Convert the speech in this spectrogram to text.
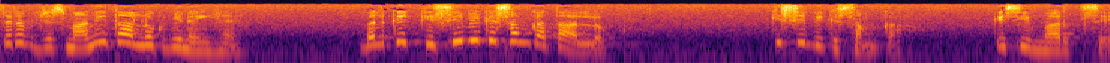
صرف جسمانی تعلق بھی نہیں ہے۔ بلکہ کسی بھی قسم کا تعلق، کسی بھی قسم کا، کسی مرد سے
